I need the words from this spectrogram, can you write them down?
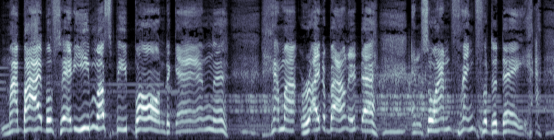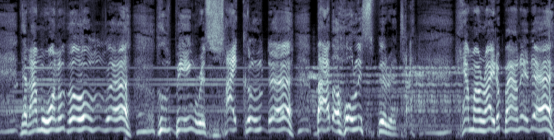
My Bible said ye must be born again. Am I right about it? And so I'm thankful today that I'm one of those uh, who's being recycled uh, by the Holy Spirit. Am I right about it? Uh,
